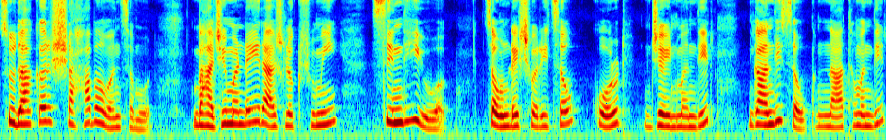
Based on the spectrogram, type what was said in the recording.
सुधाकर शहा भवन समोर. भाजी मंडई राजलक्ष्मी सिंधी युवक चौंडेश्वरी चौक कोर्ट जैन मंदिर गांधी चौक नाथ मंदिर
